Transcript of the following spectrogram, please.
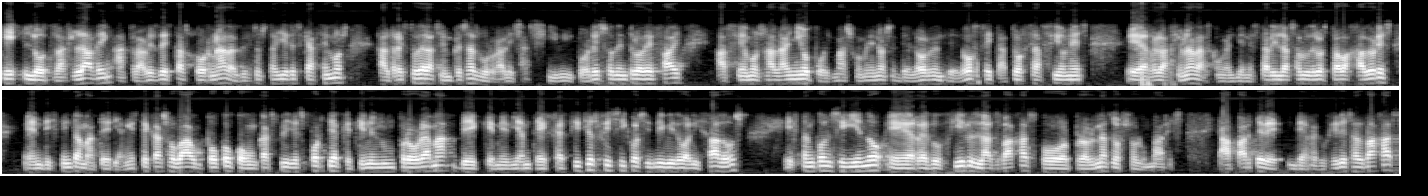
que lo trasladen a través de estas jornadas, de estos talleres que hacemos al resto de las empresas burgalesas. Y por eso dentro de FAI hacemos al año pues más o menos del orden de 12, 14 acciones eh, relacionadas con el bienestar y la salud de los trabajadores en distinta materia. En este caso va un poco con Caspri y Sportia, que tienen un programa de que mediante ejercicios físicos individualizados están consiguiendo eh, reducir las bajas por problemas dorsolumbares. Aparte de, reducir esas bajas,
